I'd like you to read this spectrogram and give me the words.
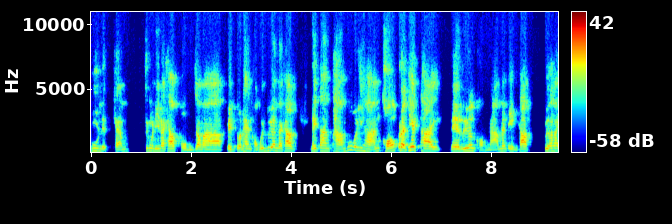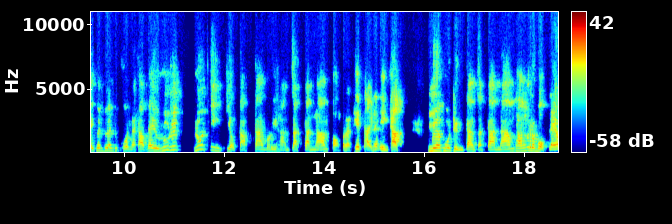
บูเลตแคมป์ซึ่งวันนี้นะครับ ผมจะมาเป็นตัวแทนของเพื่อนๆนะครับ ในการถามผู้บริหารของประเทศไทยในเรื่องของน้ำนั่นเองครับ เพื่อให้เพื่อนๆทุกคนนะครับ ได้รู้ลึกรู้จริงเกี่ยวกับการบริหารจัดการน้ำของประเทศไทยนั่นเองครับ เมื่อพูดถึงการจัดการน้ำทั้งระบบแล้ว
